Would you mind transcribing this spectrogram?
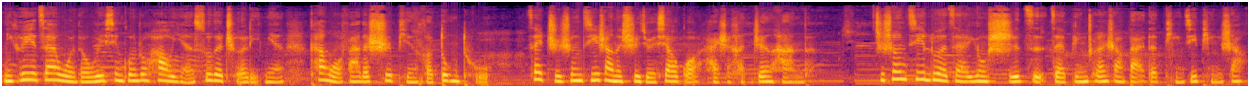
你可以在我的微信公众号“严肃的扯”里面看我发的视频和动图，在直升机上的视觉效果还是很震撼的。直升机落在用石子在冰川上摆的停机坪上，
